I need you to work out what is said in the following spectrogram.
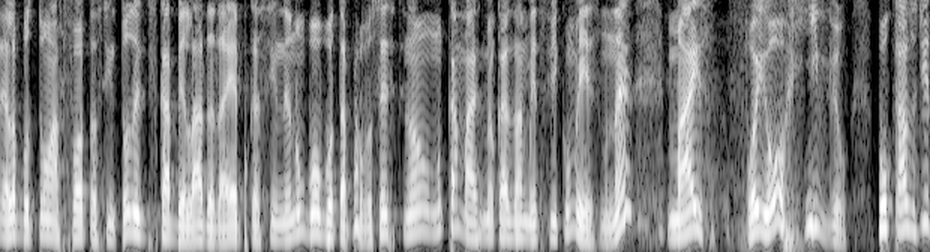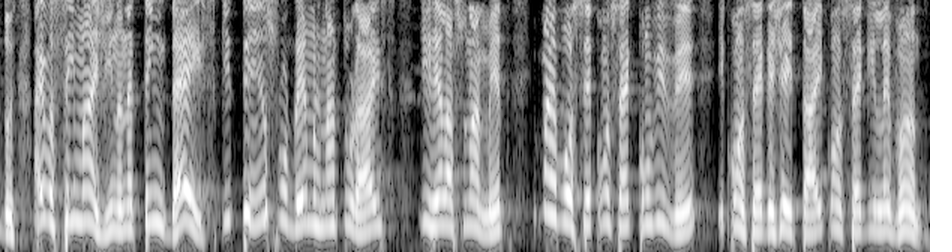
ela botou uma foto assim, toda descabelada da época, assim, né? eu não vou botar para vocês, senão nunca mais meu casamento fica o mesmo, né? Mas foi horrível, por causa de dois. Aí você imagina, né? Tem dez que tem os problemas naturais de relacionamento, mas você consegue conviver e consegue ajeitar e consegue ir levando.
